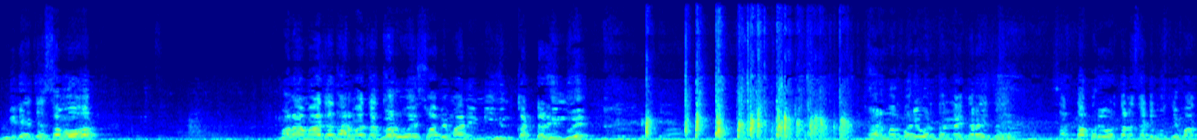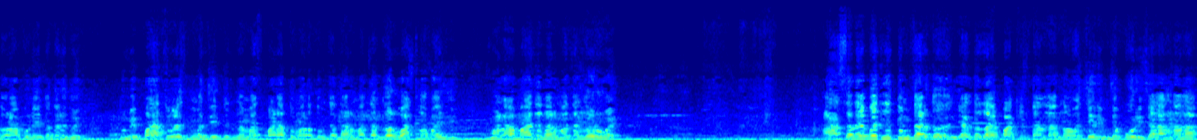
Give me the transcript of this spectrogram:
मीडियाच्या समोर मला माझ्या धर्माचा गर्व आहे स्वाभिमान आहे मी हिंद कट्टर हिंदू आहे. धर्म परिवर्तन नाही करायचंय. सत्ता परिवर्तनासाठी मुस्लिम बांधवांना आपण एकत्र येतोय. तुम्ही पाच वेळेस मस्जिदीत नमाज पाडा तुम्हाला तुमच्या धर्माचा गर्व असला पाहिजे. मला माझ्या धर्माचा गर्व आहे. असं नाही बदलत तुमच्यासारखं. एकदा जाय पाकिस्तानला नवाज शरीफच्या पोरीच्या लग्नाला.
